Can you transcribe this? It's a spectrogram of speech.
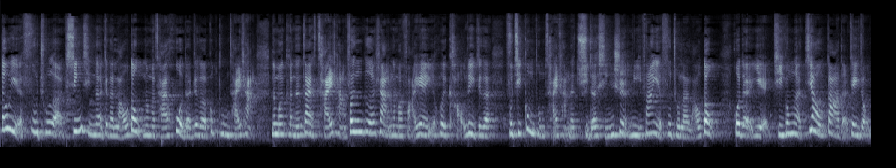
都也付出了辛勤的这个劳动，那么才获得这个共同财产，那么可能在财产分割上，那么法院也会考虑这个夫妻共同财产的取得形式，女方也付出了劳动，或者也提供了较大的这种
